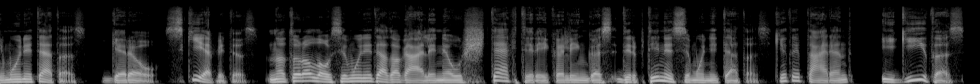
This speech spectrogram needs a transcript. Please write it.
imunitetas geriau skiepytis. Natūralaus imuniteto gali neužtekti reikalingas dirbtinis imunitetas. Kitaip tariant, įgytas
